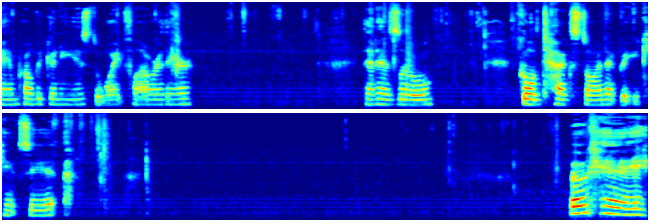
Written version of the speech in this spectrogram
Okay, I'm probably going to use the white flower there. That has little gold text on it, but you can't see it. Okay,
